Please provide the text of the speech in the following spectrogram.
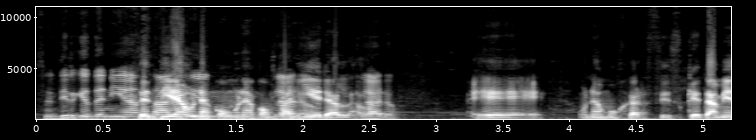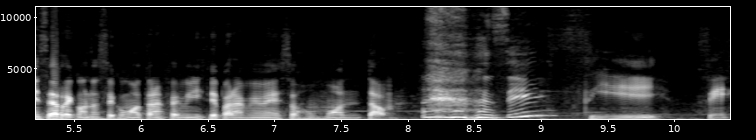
Sentir que tenías sentía una, como una compañera al lado. Claro. Eh, una mujer cis que también se reconoce como transfeminista y para mí eso es un montón. ¿Sí? Sí, sí.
